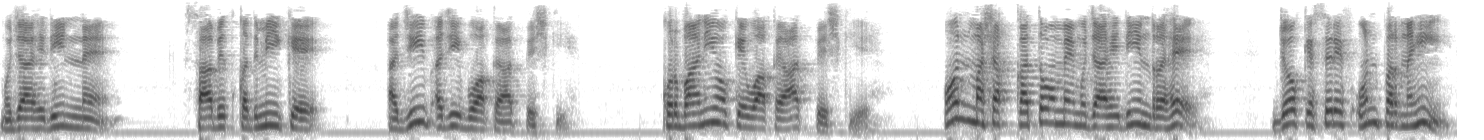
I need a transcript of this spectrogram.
مجاہدین نے ثابت قدمی کے عجیب عجیب واقعات پیش کیے۔ قربانیوں کے واقعات پیش کیے۔ ان مشقتوں میں مجاہدین رہے، جو کہ صرف ان پر نہیں،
